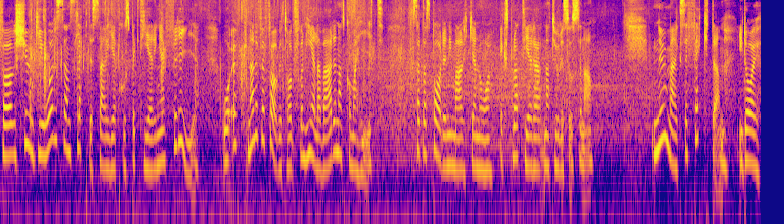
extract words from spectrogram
För 20 år sedan släppte Sverige prospekteringen fri och öppnade för företag från hela världen att komma hit, sätta spaden i marken och exploatera naturresurserna. Nu märks effekten. Idag är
